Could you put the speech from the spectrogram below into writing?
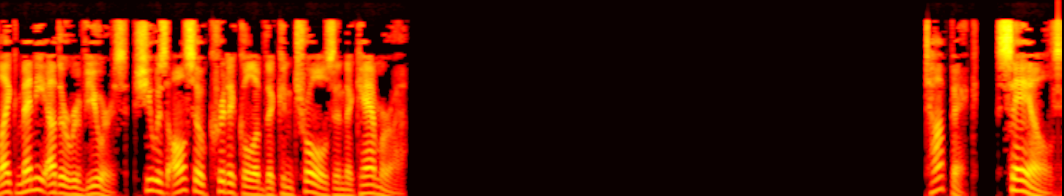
Like many other reviewers, she was also critical of the controls and the camera. Sales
